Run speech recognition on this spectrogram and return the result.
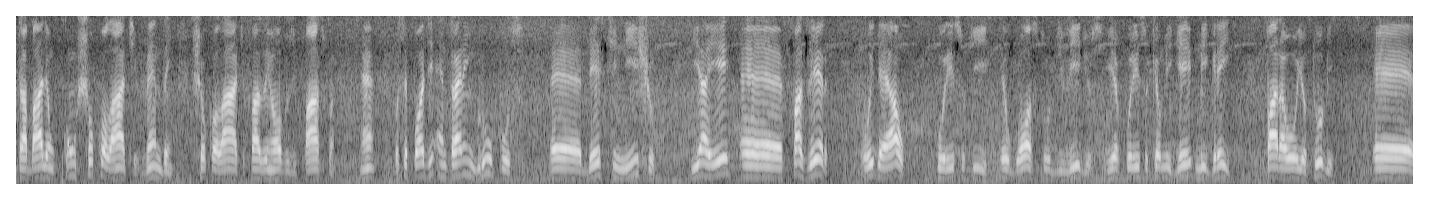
trabalham com chocolate, vendem chocolate, fazem ovos de Páscoa. Né? Você pode entrar em grupos é, deste nicho e aí é, fazer o ideal. Por isso que eu gosto de vídeos e é por isso que eu migrei, migrei para o YouTube. É,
